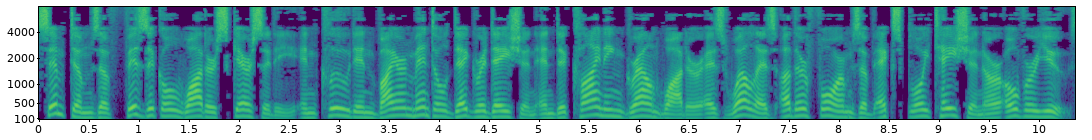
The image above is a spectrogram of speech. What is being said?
Symptoms of physical water scarcity include environmental degradation and declining groundwater as well as other forms of exploitation or overuse.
